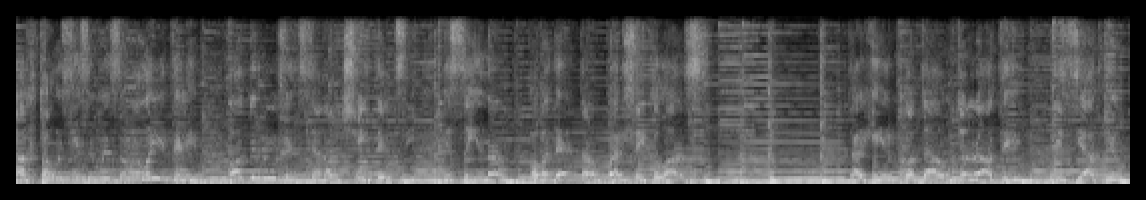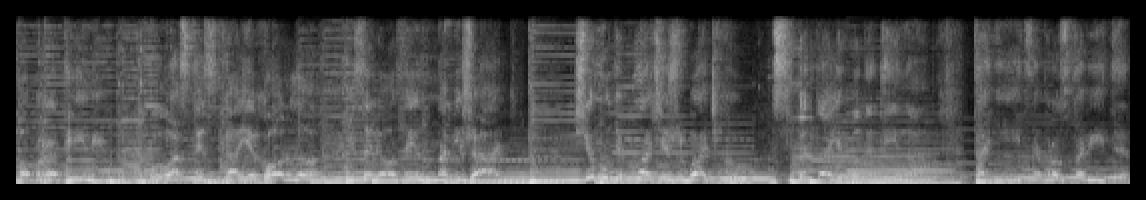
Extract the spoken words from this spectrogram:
А хтось із визволителів одружиться на вчительці і сина поведе там перший клас. Та гіркота втрати десятків побратимів, у вас тискає горло і сльози набіжать. Чому ти плачеш, батьку? спитає його дитина. Та ні, просто вітер,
